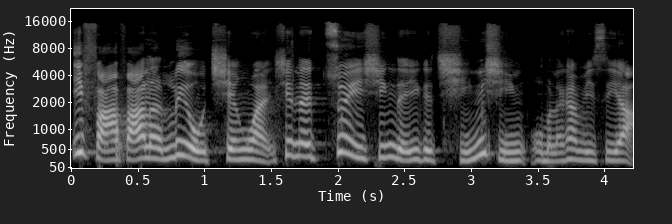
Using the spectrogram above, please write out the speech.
一罚罚了六千万。现在最新的一个情形，我们来看 VCR。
